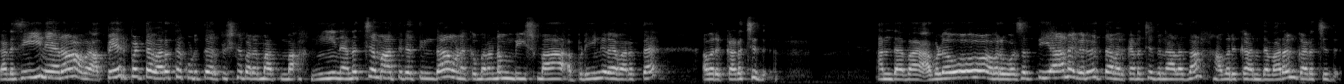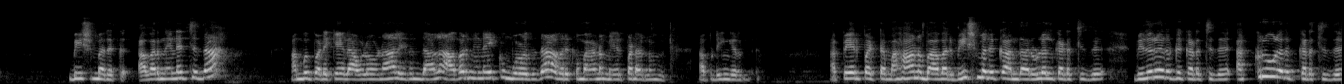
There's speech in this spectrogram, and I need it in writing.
கடைசி நேரம் அவர் அப்பேற்பட்ட வரத்தை கொடுத்தார் கிருஷ்ண பரமாத்மா. நீ நினைச்ச மாத்திரத்தில் தான் உனக்கு மரணம் பீஷ்மா அப்படிங்கிற வரத்தை அவருக்கு கிடைச்சது. அந்த வ அவ்வளோ அவர் வசதியான விரதத்தை அவர் கிடைச்சதுனால தான் அவருக்கு அந்த வரம் கிடைச்சது. பீஷ்மருக்கு. அவர் நினைச்சுதான் அம்பு படுக்கையில் அவ்வளோ நாள் இருந்தாலும் அவர் நினைக்கும் பொழுதுதான் அவருக்கு மரணம் ஏற்படணும் அப்படிங்கிறது. அப்பேற்பட்ட மகானுபாவர் பீஷ்மருக்கு அந்த அருளல் கிடைச்சது விதுரருக்கு கிடைச்சது அக்ரூரருக்கு கிடைச்சது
